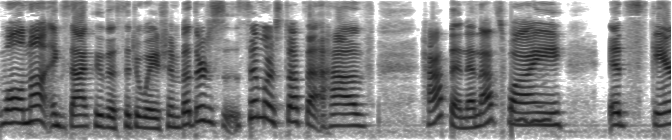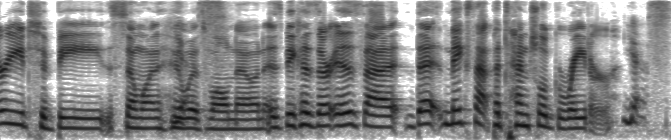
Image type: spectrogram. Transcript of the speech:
Well, not exactly the situation, but there's similar stuff that have happened, and that's why mm-hmm. it's scary to be someone who yes. is well known. Is because there is that that makes that potential greater. Yes.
